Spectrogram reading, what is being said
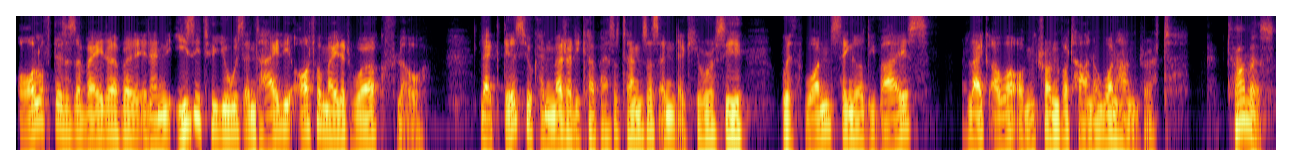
all of this is available in an easy to use and highly automated workflow. Like this, you can measure the capacitances and accuracy with one single device, like our Omicron Votano 100. Thomas,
